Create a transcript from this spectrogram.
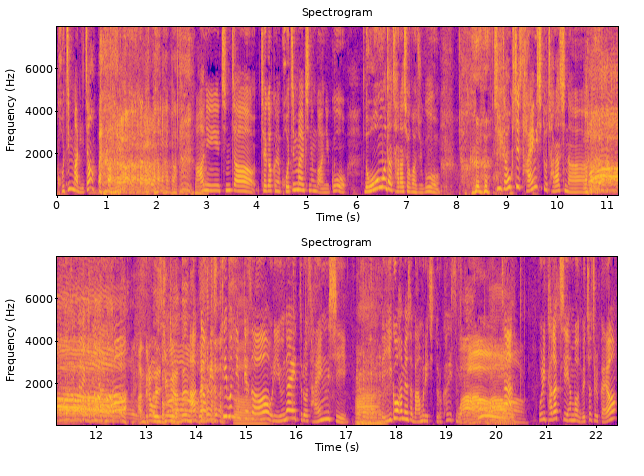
거짓말이죠? 아니 진짜 제가 그냥 거짓말 치는 거 아니고 너무 다 잘하셔가지고 진짜 혹시 사행시도 잘하시나 안 되는. 아까 우리 스티브님께서 우리 유나이트로 사행시 네, 이거 하면서 마무리 짓도록 하겠습니다. 자, 우리 다 같이 한번 외쳐줄까요?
